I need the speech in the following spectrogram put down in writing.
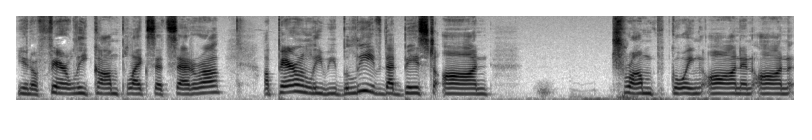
you know fairly complex etc apparently we believe that based on trump going on and on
